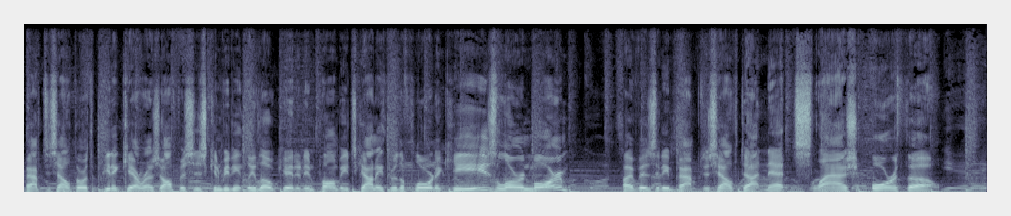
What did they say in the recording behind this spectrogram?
Baptist Health Orthopedic Care has offices conveniently located in Palm Beach County through the Florida Keys. Learn more by visiting baptisthealth.net slash ortho.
